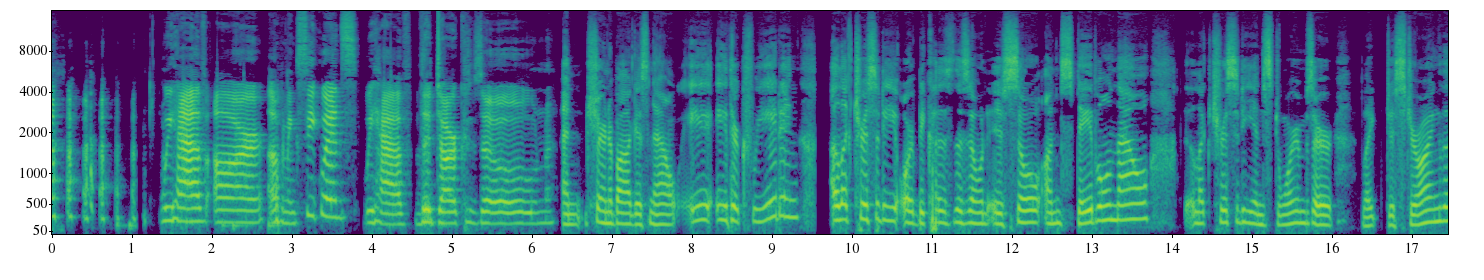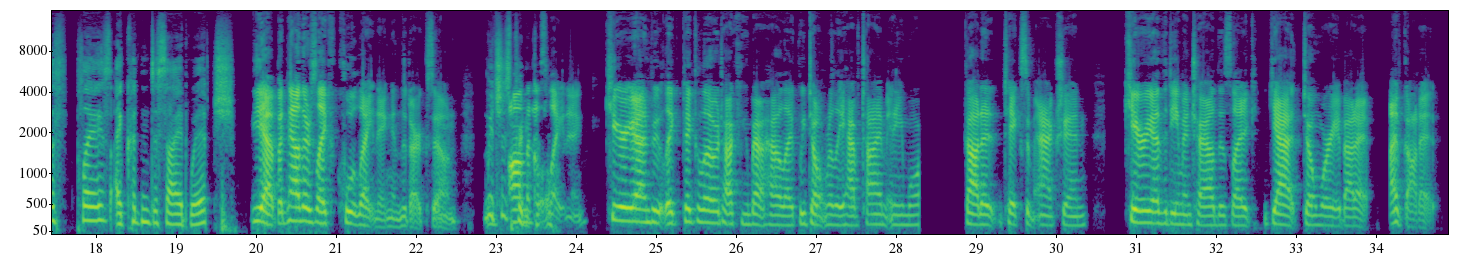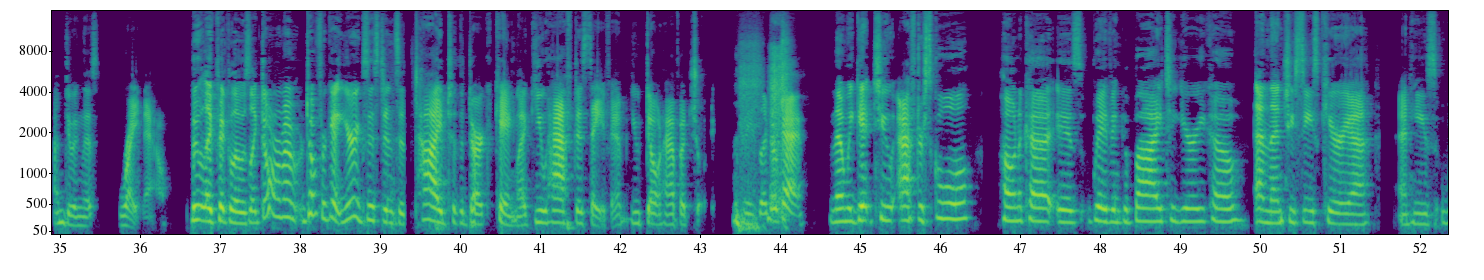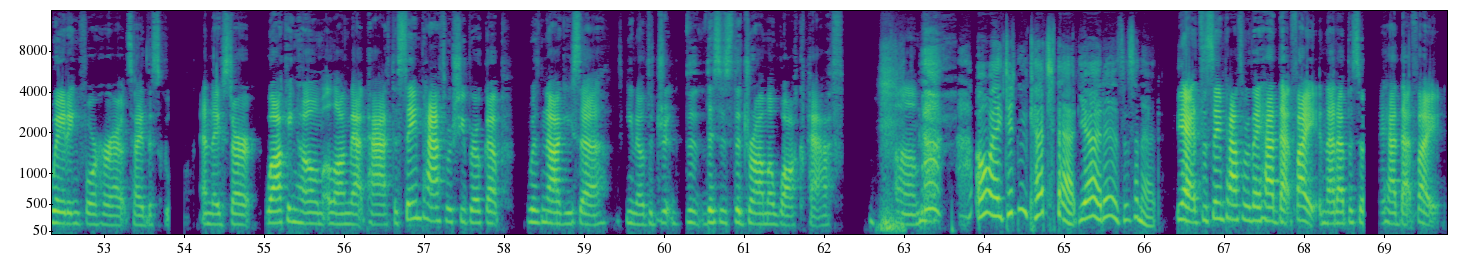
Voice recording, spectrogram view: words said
we have our opening sequence we have the dark zone and Chernobog is now e- either creating electricity or because the zone is so unstable now, electricity and storms are like destroying the place. I couldn't decide which, Yeah, but now there's like cool lightning in the dark zone. which is Ominous cool. lightning. Kiriya and Boot, like Piccolo are talking about how like we don't really have time anymore. Gotta take some action. Kiriya, the demon child, is like, Yeah, don't worry about it. I've got it. I'm doing this right now. Bootleg Piccolo is like, Don't remember don't forget your existence is tied to the Dark King. Like you have to save him. You don't have a choice. And he's like, Okay. And then we get to after school. Honoka is waving goodbye to Yuriko, and then she sees Kiriya, and he's waiting for her outside the school. And they start walking home along that path, the same path where she broke up with Nagisa. You know, the, the this is the drama walk path. Um, oh, I didn't catch that. Yeah, it is, isn't it? yeah, it's the same path where they had that fight in that episode. They had that fight.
